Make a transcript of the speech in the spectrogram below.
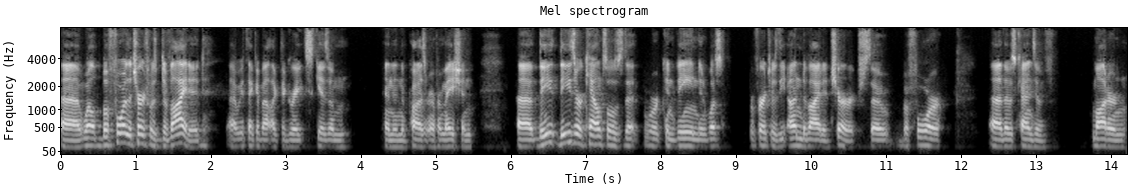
Uh, well, before the church was divided, uh, we think about like the Great Schism and then the Protestant Reformation. Uh, the, these are councils that were convened in what's referred to as the undivided church. So before uh, those kinds of modern,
